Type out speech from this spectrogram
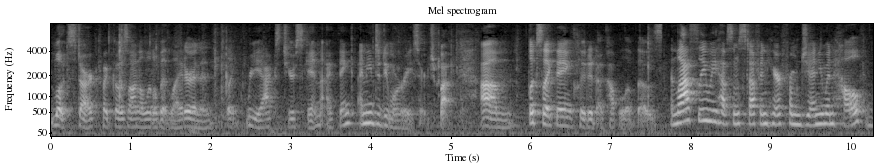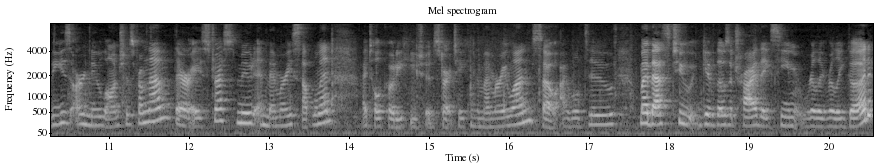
looks dark but goes on a little bit lighter and then like reacts to your skin I think. I need to do more research but um, looks like they included a couple of those. And lastly we have some stuff in here from Genuine Health. These are new launches from them. They're a stress mood and memory supplement. I told Cody he should start taking the memory one so I will do my best to give those a try. They seem really really good.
